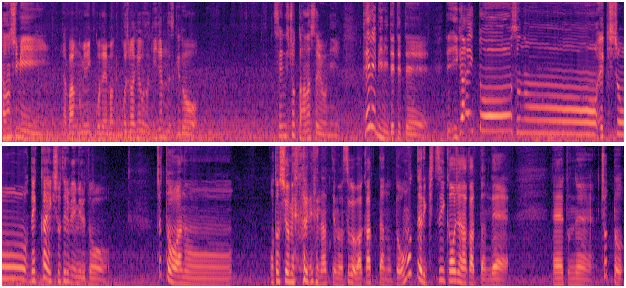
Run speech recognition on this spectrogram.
楽しみな番組の1個で、まあ、小島慶子さん聞いてるんですけど先日ちょっと話したようにテレビに出ててで意外とその液晶でっかい液晶テレビで見るとちょっとあの、お年を召されてるなっていうのがすごい分かったのと思ったよりきつい顔じゃなかったんでえっ、ー、とねちょっと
